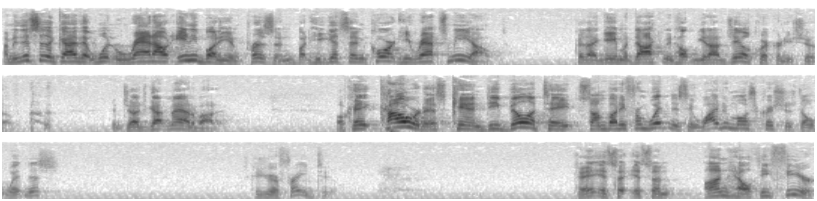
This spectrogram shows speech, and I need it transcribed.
I mean, this is a guy that wouldn't rat out anybody in prison, but he gets in court, he rats me out. Because I gave him a document, helped him get out of jail quicker than he should have. the judge got mad about it. Okay, cowardice can debilitate somebody from witnessing. Why do most Christians don't witness? It's because you're afraid to. Okay, it's, a, it's an unhealthy fear.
